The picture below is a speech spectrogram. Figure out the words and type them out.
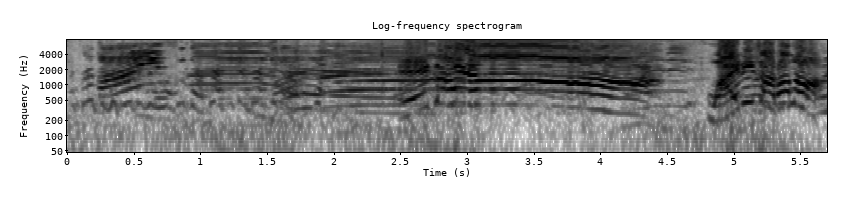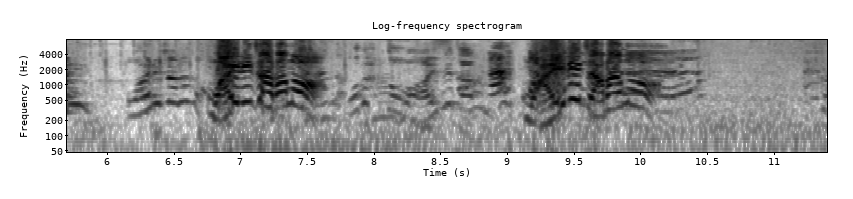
죽여 다 나이스. 이거야 와이리 잘하노 와 이리 잘하노. 와이리 잘하노 오늘 또 와이드 잘. 와이리 잘하노 굿.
